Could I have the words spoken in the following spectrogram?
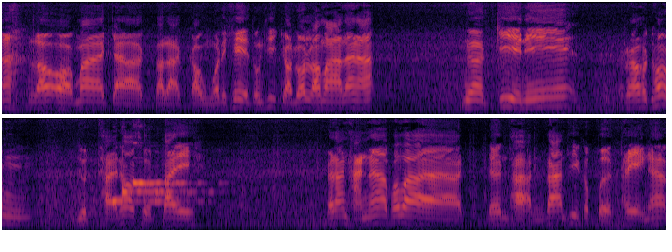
อะเราออกมาจากตลาดเก่าหัวตะเข้ตรงที่จอดรถเรามาแล้วนะ เมื่อกี้นี้เราต้องหยุดถ่ายทอดสดไปกระทันหันนะเพราะว่าเดินผ่านร้านที่เขาเปิดเพลงนะฮะ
